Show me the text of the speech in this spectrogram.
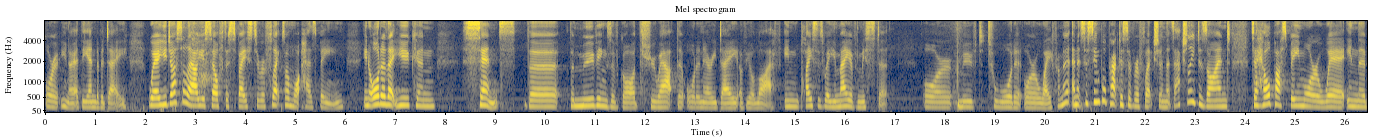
or you know at the end of a day, where you just allow yourself the space to reflect on what has been, in order that you can sense the the movings of God throughout the ordinary day of your life in places where you may have missed it or moved toward it or away from it. And it's a simple practice of reflection that's actually designed to help us be more aware in the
